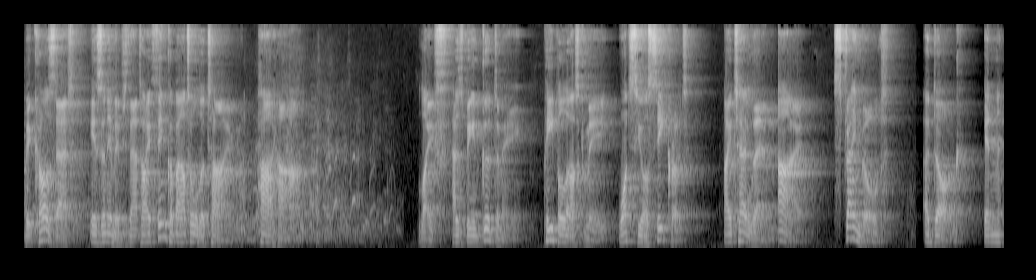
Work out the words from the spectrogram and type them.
Because that is an image that I think about all the time. Ha ha. Life has been good to me. People ask me, What's your secret? I tell them, I strangled a dog in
